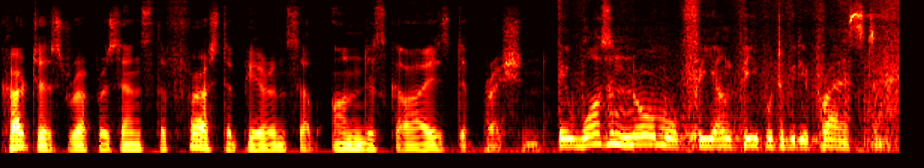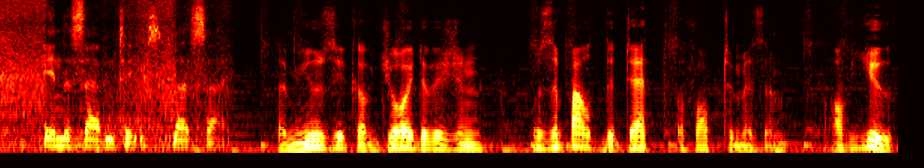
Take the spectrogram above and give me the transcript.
Curtis represents the first appearance of undisguised depression. It wasn't normal for young people to be depressed in the 70s, let's say. The music of Joy Division was about the death of optimism, of youth,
